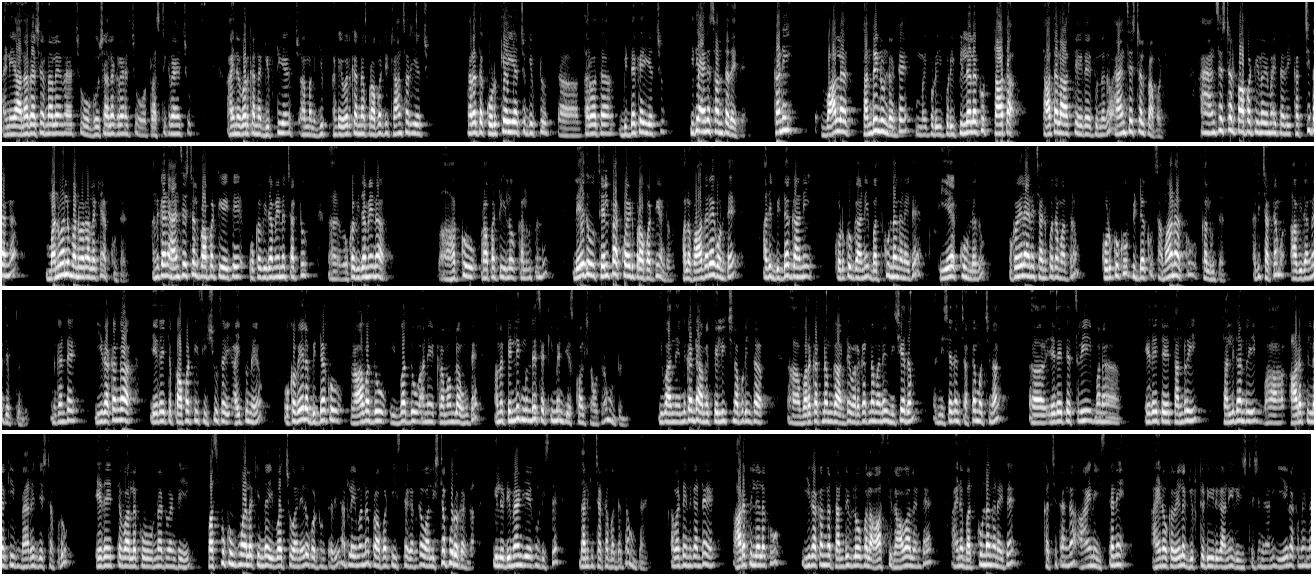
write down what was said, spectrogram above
ఆయన ఏ అనాథాశరణాలయం రాయొచ్చు ఓ గోశాలకు రాయొచ్చు ఓ ట్రస్ట్కి రాయొచ్చు. ఆయన ఎవరికన్నా గిఫ్ట్ ఇవ్వచ్చు మన గిఫ్ట్ అంటే ఎవరికన్నా ప్రాపర్టీ ట్రాన్స్ఫర్ చేయొచ్చు. తర్వాత కొడుకే ఇవ్వచ్చు గిఫ్ట్ తర్వాత బిడ్డకే ఇవ్వచ్చు ఇది ఆయన సొంతదైతే. కానీ వాళ్ళ తండ్రి నుండి అంటే ఇప్పుడు ఇప్పుడు ఈ పిల్లలకు తాత తాతల ఆస్తి ఏదైతే ఉన్నదో యాన్సెస్ట్రల్ ప్రాపర్టీ ఆ యాన్సెస్ట్రల్ ప్రాపర్టీలో ఏమవుతుంది ఖచ్చితంగా మనవలు మనవరాలకే హక్కు ఉంటుంది. అందుకని యాన్సెస్ట్రల్ ప్రాపర్టీ అయితే ఒక విధమైన చట్టు ఒక విధమైన హక్కు ప్రాపర్టీలో కలుగుతుంది. లేదు సెల్ఫ్ అక్వైర్డ్ ప్రాపర్టీ అంటారు. వాళ్ళ ఫాదరే కొంటే అది బిడ్డకు కానీ కొడుకుకు కానీ బతుకుండగానైతే ఏ హక్కు ఉండదు. ఒకవేళ ఆయన చనిపోతే మాత్రం కొడుకుకు బిడ్డకు సమాన హక్కు కలుగుతుంది. అది చట్టం ఆ విధంగా చెప్తుంది. ఎందుకంటే ఈ రకంగా ఏదైతే ప్రాపర్టీస్ ఇష్యూస్ అయి అవుతున్నాయో ఒకవేళ బిడ్డకు రావద్దు ఇవ్వద్దు అనే క్రమంలో ఉంటే ఆమె పెళ్ళికి ముందే సెటిల్మెంట్ చేసుకోవాల్సిన అవసరం ఉంటుంది. ఇవన్నీ ఎందుకంటే ఆమెకు పెళ్ళి ఇచ్చినప్పుడు ఇంత వరకట్నంగా అంటే వరకట్నం అనేది నిషేధం. అది నిషేధం చట్టం వచ్చిన ఏదైతే స్త్రీ మన ఏదైతే తండ్రి తల్లిదండ్రి ఆడపిల్లకి మ్యారేజ్ చేసేటప్పుడు ఏదైతే వాళ్ళకు ఉన్నటువంటి పసుపు కుంకుమాల కింద ఇవ్వచ్చు అనేది ఒకటి ఉంటుంది. అట్లా ఏమన్నా ప్రాపర్టీ ఇస్తే కనుక వాళ్ళు ఇష్టపూర్వకంగా వీళ్ళు డిమాండ్ చేయకుండా ఇస్తే దానికి చట్టబద్ధత ఉంటుంది. కాబట్టి ఎందుకంటే ఆడపిల్లలకు ఈ రకంగా తండ్రి లోపల ఆస్తి రావాలంటే ఆయన బతుకుండగానైతే ఖచ్చితంగా ఆయన ఇస్తేనే ఆయన ఒకవేళ గిఫ్ట్ డీడ్ కానీ రిజిస్ట్రేషన్ కానీ ఏ రకమైన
